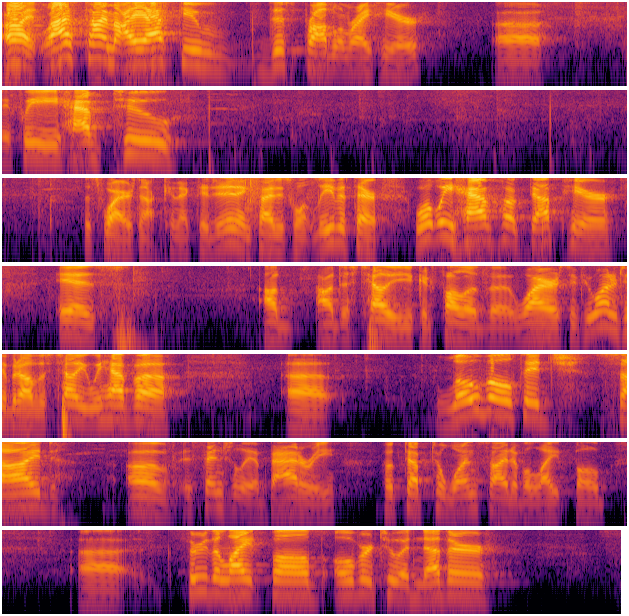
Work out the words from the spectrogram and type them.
All right, last time I asked you this problem right here. Uh, if we have two, this wire is not connected to anything, so I just won't leave it there. What we have hooked up here is, I'll, I'll just tell you, you could follow the wires if you wanted to, but I'll just tell you, we have a, a low voltage side of essentially a battery hooked up to one side of a light bulb. Uh, through the light bulb over to another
